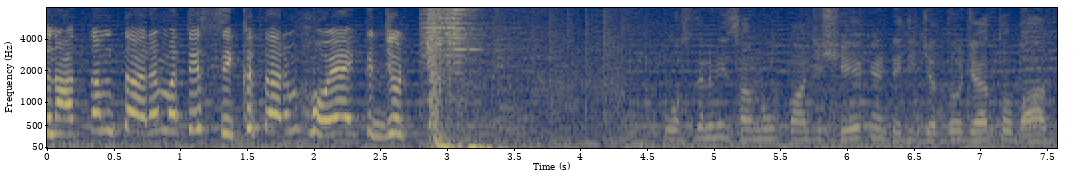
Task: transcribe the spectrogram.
ਸਨਾਤਨ ਧਰਮ ਅਤੇ ਸਿੱਖ ਧਰਮ ਹੋਇਆ ਇਕਜੁੱਟ। ਉਸ ਦਿਨ ਵੀ ਸਾਨੂੰ 5-6 ਘੰਟੇ ਦੀ ਜਹਿਦ ਤੋਂ ਬਾਅਦ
